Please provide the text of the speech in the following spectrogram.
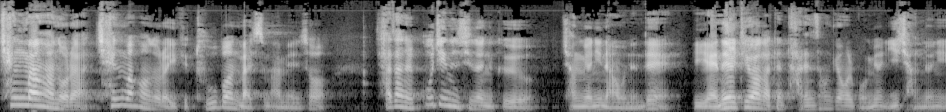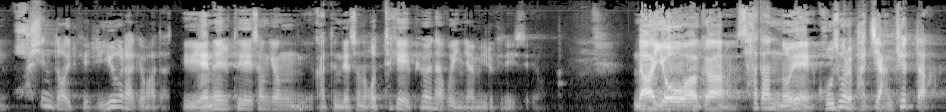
책망하노라, 책망하노라 이렇게 두 번 말씀하면서 사단을 꾸짖으시는 그 장면이 나오는데 이 NLT와 같은 다른 성경을 보면 이 장면이 훨씬 더 이렇게 리얼하게 와닿아요. 이 NLT 성경 같은 데서는 어떻게 표현하고 있냐면 이렇게 돼 있어요. 나 여호와가 사단 너의 고소를 받지 않겠다.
